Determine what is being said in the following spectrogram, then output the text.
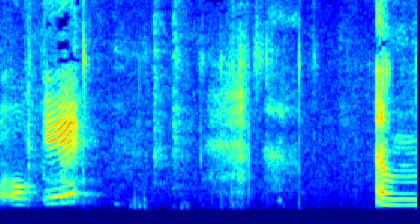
Okay. Um,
